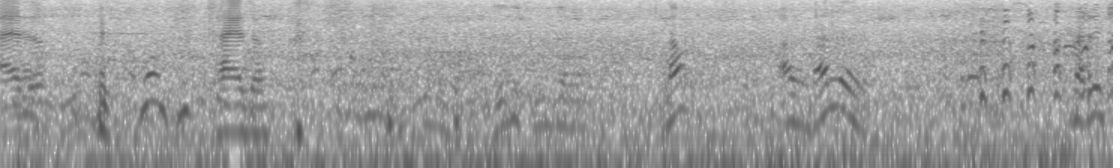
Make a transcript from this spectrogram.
자야죠. 자야죠. 나? 아 나는 다르지.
